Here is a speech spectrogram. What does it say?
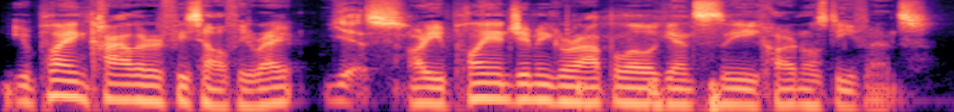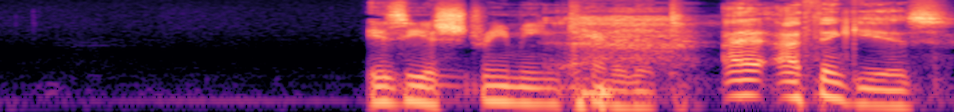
you're playing Kyler if he's healthy, right? Yes. Are you playing Jimmy Garoppolo against the Cardinals defense? Is he a streaming candidate? I, I think he is.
